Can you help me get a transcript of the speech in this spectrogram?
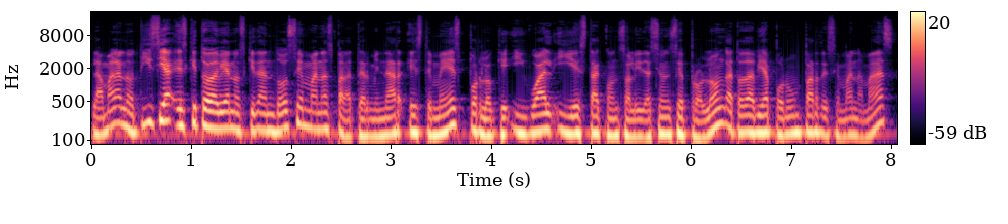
La mala noticia es que todavía nos quedan dos semanas para terminar este mes, por lo que igual y esta consolidación se prolonga todavía por un par de semanas más.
